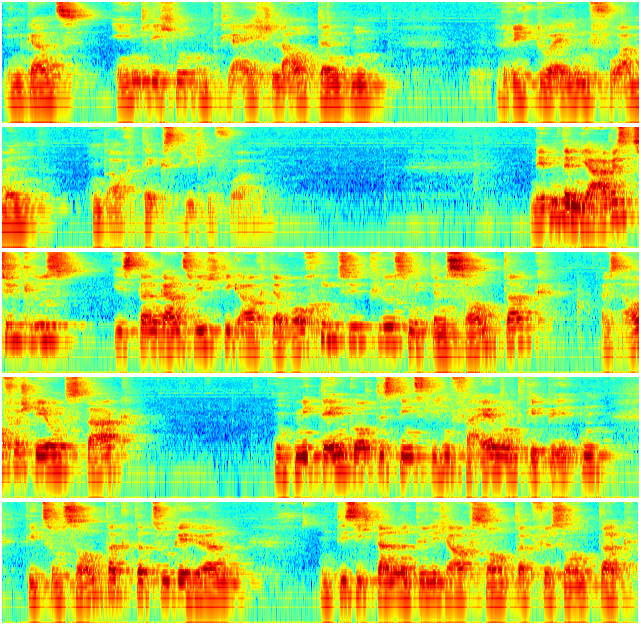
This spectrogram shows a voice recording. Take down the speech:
in ganz ähnlichen und gleichlautenden rituellen Formen und auch textlichen Formen. Neben dem Jahreszyklus ist dann ganz wichtig auch der Wochenzyklus mit dem Sonntag als Auferstehungstag und mit den gottesdienstlichen Feiern und Gebeten, die zum Sonntag dazugehören und die sich dann natürlich auch Sonntag für Sonntag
